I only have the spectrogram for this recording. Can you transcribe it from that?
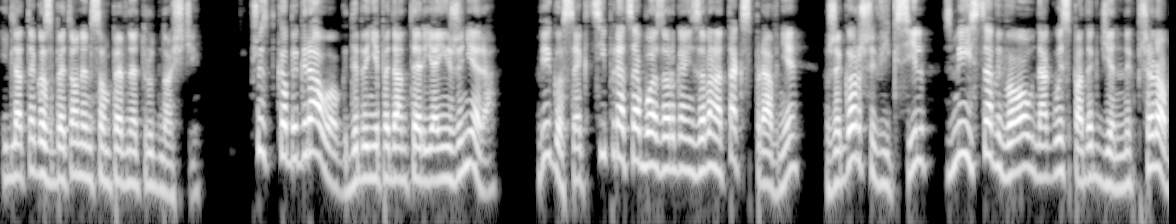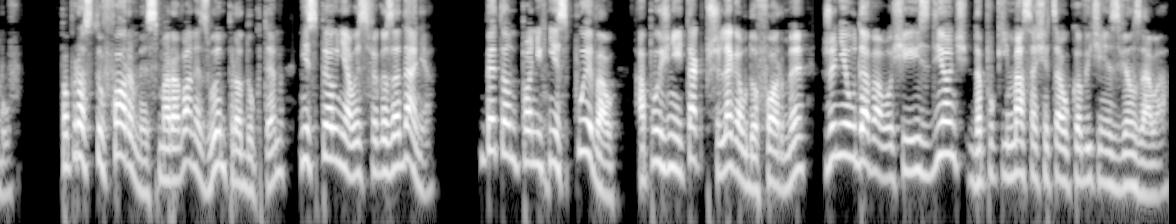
i dlatego z betonem są pewne trudności. Wszystko by grało, gdyby nie pedanteria inżyniera. W jego sekcji praca była zorganizowana tak sprawnie, że gorszy wiksil z miejsca wywołał nagły spadek dziennych przerobów. Po prostu formy smarowane złym produktem nie spełniały swego zadania. Beton po nich nie spływał, a później tak przylegał do formy, że nie udawało się jej zdjąć, dopóki masa się całkowicie nie związała.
